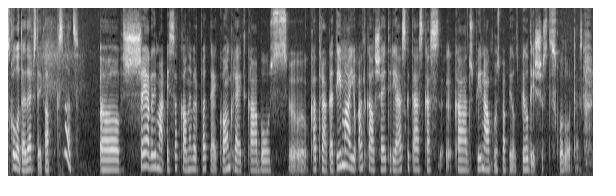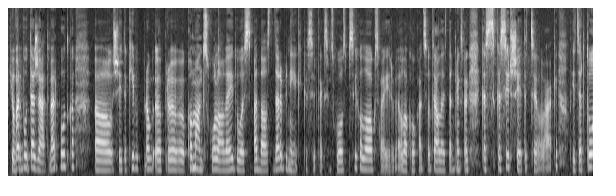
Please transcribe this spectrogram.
Skolotāja darbs tiek apmaksāts? Uh, šajā gadījumā es atkal nevaru pateikt konkrēti, kā būs uh, katrā gadījumā, jo atkal šeit ir jāskatās, kas, kādus pienākumus papildus pildīs šis skolotājs. Jo var būt dažādi. Varbūt, ka uh, šī kiva pro, uh, pro, komanda skolā veidos atbalsta darbinieki, kas ir teiksim, skolas psihologs vai ir vēl kaut kāds sociālais darbinieks, vai, kas, kas ir šie cilvēki. Līdz ar to,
